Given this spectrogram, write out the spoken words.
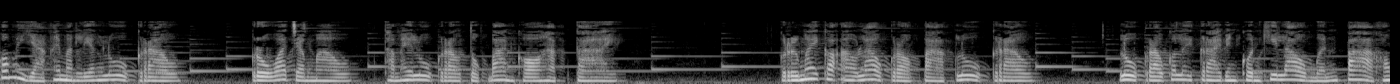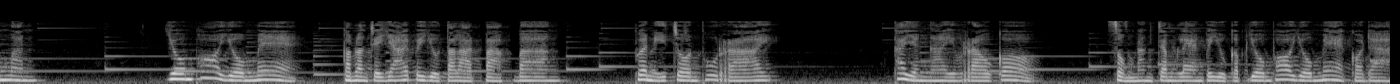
ก็ไม่อยากให้มันเลี้ยงลูกเรากลัวว่าจะเมาทำให้ลูกเราตกบ้านคอหักตาย หรือไม่ก็เอาเหล้ากรอกปากลูกเรา ลูกเราก็เลยกลายเป็นคนขี้เหล้าเหมือนป้าของมัน โยมพ่อโยมแม่กำลังจะย้ายไปอยู่ตลาดปากบาง เพื่อหนีโจรผู้ร้าย ถ้ายังไงเราก็ ส่งนางจำแรงไปอยู่กับโยมพ่อโยมแม่ก็ได้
